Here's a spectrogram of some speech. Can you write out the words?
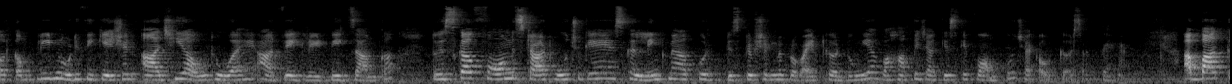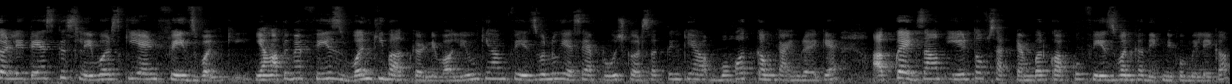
और कंप्लीट नोटिफिकेशन आज ही आउट हुआ है आरबीआई ग्रेड बी एग्ज़ाम का। तो इसका फॉर्म स्टार्ट हो चुके हैं। इसका लिंक मैं आपको डिस्क्रिप्शन में प्रोवाइड कर दूँगी। आप वहाँ पे जाके इसके फॉर्म को चेकआउट कर सकते हैं। अब बात कर लेते हैं इसके सिलेबस की एंड फ़ेज़ वन की। यहाँ पे मैं फ़ेज़ वन की बात करने वाली हूँ कि हम फ़ेज़ वन को कैसे अप्रोच कर सकते हैं कि आप बहुत कम टाइम रह गया आपका एग्ज़ाम एट्थ ऑफ़ सेप्टेम्बर को आपको फ़ेज़ वन का देखने को मिलेगा।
